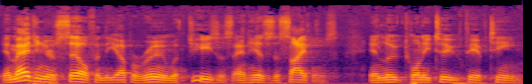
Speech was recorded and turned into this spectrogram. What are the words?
Imagine yourself in the upper room with Jesus and his disciples in Luke 22 15.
